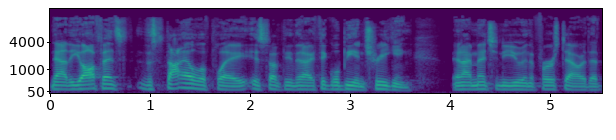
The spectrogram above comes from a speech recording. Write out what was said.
Now, the offense, the style of play is something that I think will be intriguing. And I mentioned to you in the first hour that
